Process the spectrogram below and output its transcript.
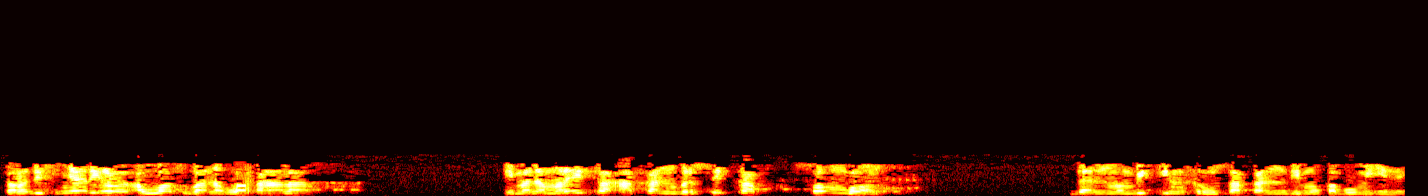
telah disinyari oleh Allah Subhanahu wa taala di mana mereka akan bersikap sombong dan membuat kerusakan di muka bumi ini.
